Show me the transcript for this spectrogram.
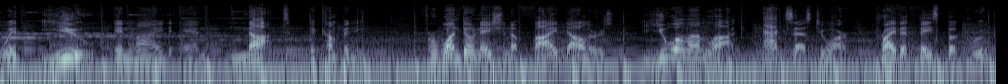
with you in mind and not the company. For one donation of $5, you will unlock access to our private Facebook group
